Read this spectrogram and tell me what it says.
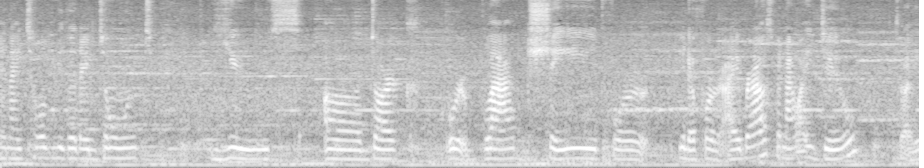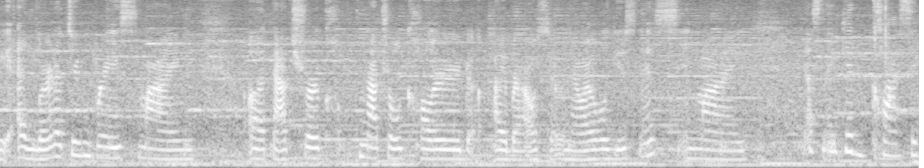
and I told you that I don't use uh, dark or black shade for you know for eyebrows but now I do. So I, I learned how to embrace my uh, natural natural colored eyebrows. So now I will use this in my Yes Naked Classic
